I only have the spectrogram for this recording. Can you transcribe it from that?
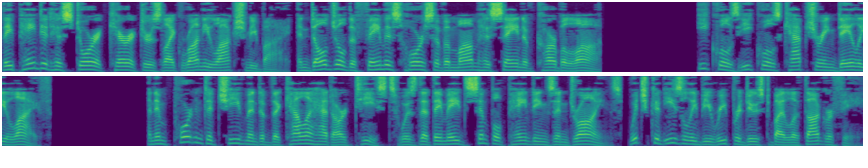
They painted historic characters like Rani Lakshmibai, and Duldul the famous horse of Imam Hussein of Karbala, Capturing daily life An important achievement of the Kalighat artistes was that they made simple paintings and drawings, which could easily be reproduced by lithography.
